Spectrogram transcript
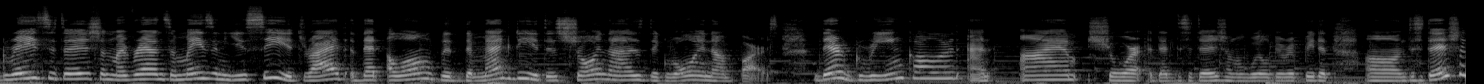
Great situation, my friends, amazing. You see it, right? That along with the MACD, it is showing us the growing up bars. They're green colored and I'm sure that the situation will be repeated. Um, the situation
